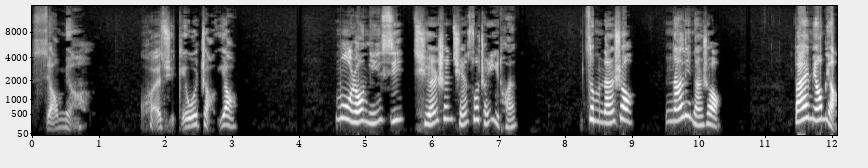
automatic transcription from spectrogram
小淼，快去给我找药。慕容凝曦全身蜷缩成一团，怎么难受？哪里难受？白淼淼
